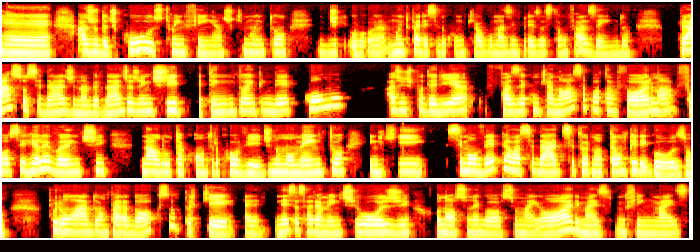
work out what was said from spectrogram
é, ajuda de custo, enfim, acho que muito, de, é, muito parecido com o que algumas empresas estão fazendo. Para a sociedade, na verdade, a gente tentou entender como a gente poderia fazer com que a nossa plataforma fosse relevante na luta contra o Covid, no momento em que se mover pela cidade se tornou tão perigoso por um lado, é um paradoxo, porque é necessariamente hoje o nosso negócio maior e mais, enfim, mais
